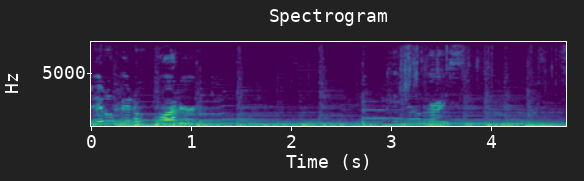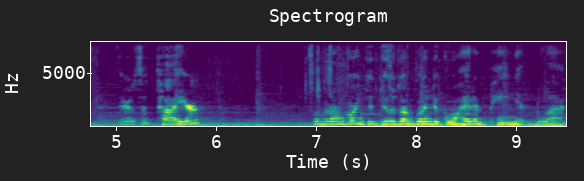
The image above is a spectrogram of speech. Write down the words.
Little bit of water. Okay, now guys, there's a tire. So what I'm going to do is I'm going to go ahead and paint it black.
